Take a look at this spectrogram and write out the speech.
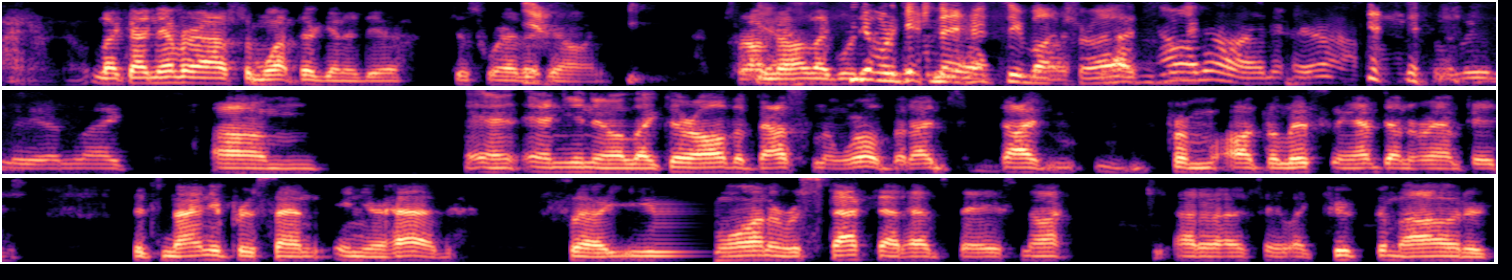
I don't know. Like I never ask them what they're going to do, just where they're yeah. going. So I'm not like you don't want to get in their head too much, right? No, no, and, yeah, absolutely, and like, um, and and you know, like they're all the best in the world. But I'd, I, from all the listening I've done a Rampage, it's ninety percent in your head. So you want to respect that headspace, not I don't know, I say like kook them out or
